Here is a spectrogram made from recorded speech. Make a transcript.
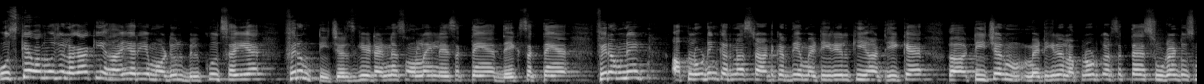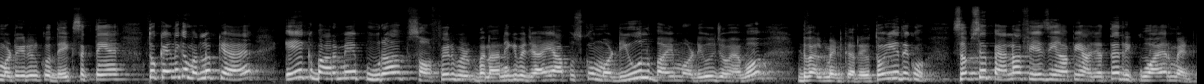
उसके बाद मुझे लगा कि हाँ यार, ये मॉड्यूल बिल्कुल सही है, फिर हम टीचर्स की अटेंडेंस ऑनलाइन ले सकते हैं, देख सकते हैं। फिर हमने अपलोडिंग करना स्टार्ट कर दिया मटेरियल की हाँ ठीक है। टीचर मटेरियल अपलोड कर सकता है स्टूडेंट उस मटेरियल को देख सकते हैं। तो कहने का मतलब क्या है? एक बार में पूरा सॉफ्टवेयर बनाने की बजाय आप उसको मॉड्यूल बाय मॉड्यूल जो है वो डेवलपमेंट कर रहे हो। तो ये देखो, सबसे पहला फ़ेज़ यहाँ पे आ जाता है रिक्वायरमेंट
